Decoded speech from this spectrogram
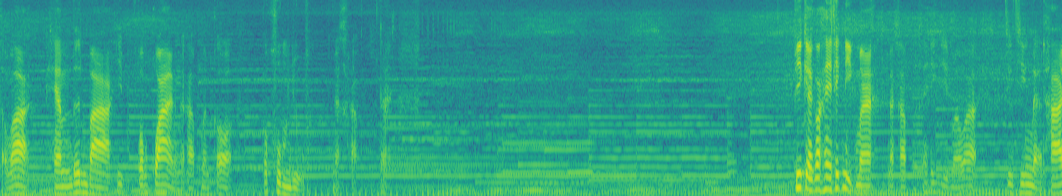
แต่ว่าแฮนเดิลบาร์ที่กว้างๆนะครับ มันก็ก็คุมอยู่นะครับนะ พี่แกก็ให้เทคนิคมานะครับให้เทคนิคมาว่าจริงๆเนี่ยท้าย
